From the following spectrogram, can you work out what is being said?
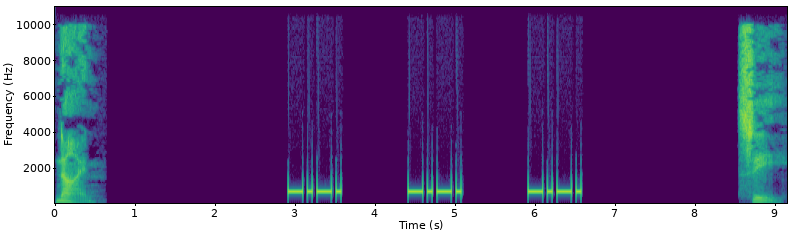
Nine. C.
